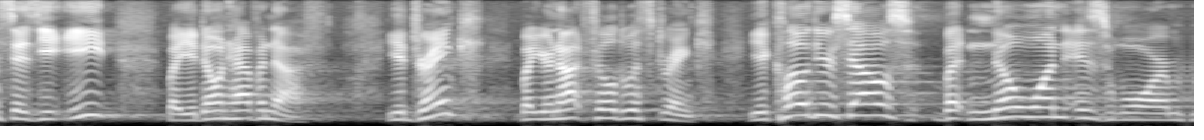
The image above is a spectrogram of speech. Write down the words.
It says, You eat, but you don't have enough. You drink, but you're not filled with drink. You clothe yourselves, but no one is warm.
